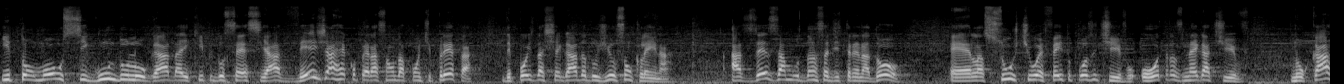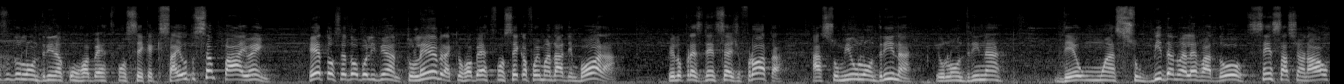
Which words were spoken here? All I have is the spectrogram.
e tomou o segundo lugar da equipe do CSA. Veja a recuperação da Ponte Preta depois da chegada do Gilson Kleina. Às vezes a mudança de treinador, ela surte o efeito positivo, outras negativo. No caso do Londrina com o Roberto Fonseca, que saiu do Sampaio, hein? Ei, torcedor boliviano, tu lembra que o Roberto Fonseca foi mandado embora pelo presidente Sérgio Frota? Assumiu o Londrina e o Londrina deu uma subida no elevador sensacional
